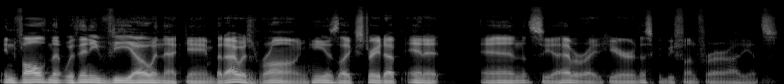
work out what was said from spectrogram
involvement with any VO in that game, but I was wrong. He is like straight up in it. And let's see, I have it right here. This could be fun for our audience.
